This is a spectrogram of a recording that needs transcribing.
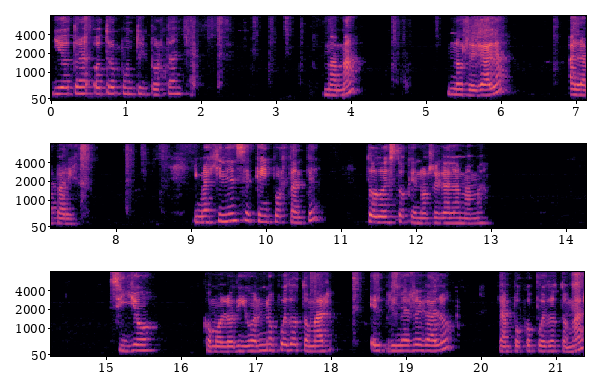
Y otro punto importante. Mamá nos regala a la pareja. Imagínense qué importante todo esto que nos regala mamá. Si yo, como lo digo, no puedo tomar el primer regalo, tampoco puedo tomar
